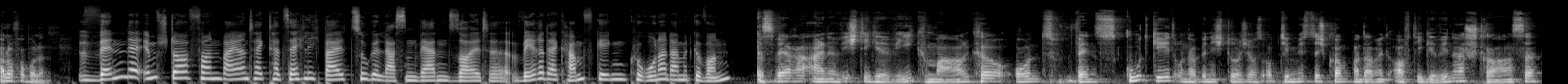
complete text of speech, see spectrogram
Hallo, Frau Bolle. Wenn der Impfstoff von BioNTech tatsächlich bald zugelassen werden sollte, wäre der Kampf gegen Corona damit gewonnen? Es wäre eine wichtige Wegmarke und wenn es gut geht, und da bin ich durchaus optimistisch, kommt man damit auf die Gewinnerstraße.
